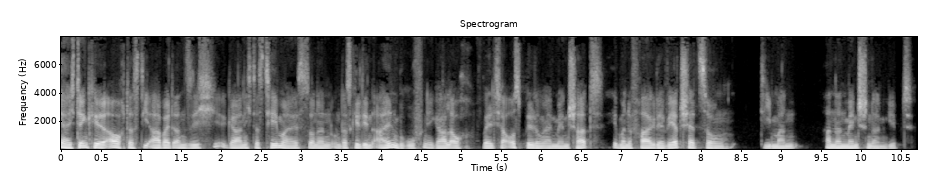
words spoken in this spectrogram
Ja, ich denke auch, dass die Arbeit an sich gar nicht das Thema ist, sondern, und das gilt in allen Berufen, egal auch welche Ausbildung ein Mensch hat, immer eine Frage der Wertschätzung, die man anderen Menschen dann gibt.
